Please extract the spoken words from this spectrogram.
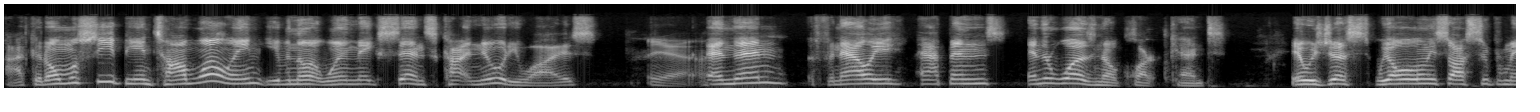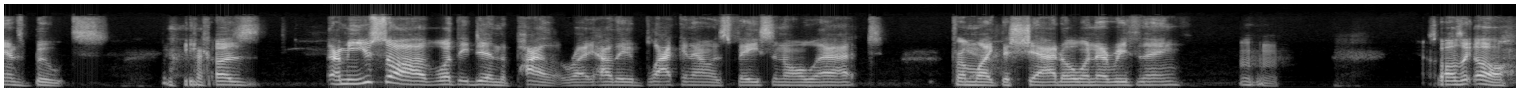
I could almost see it being Tom Welling, even though it wouldn't make sense continuity wise. yeah. And then the finale happens, and there was no Clark Kent. It was just we all only saw Superman's boots because I mean you saw what they did in the pilot, right? How they blacken out his face and all that from Yeah. like the shadow and everything. hmm So I was like, oh,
